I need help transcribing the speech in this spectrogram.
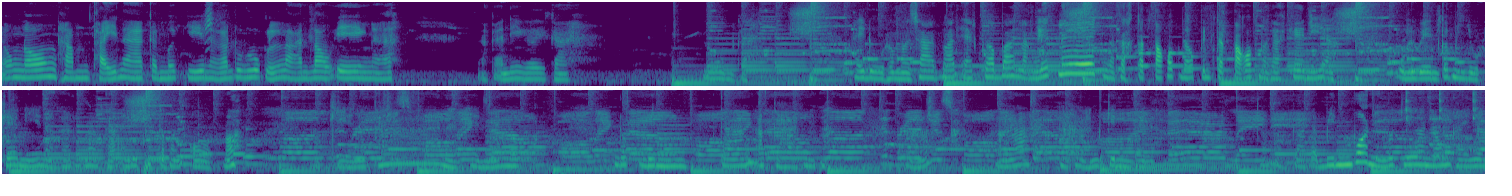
น้องๆทำไถนากันเมื่อกี้นะคะ ลูกๆหลานเราเองนะคะ นะคะนี่เลยค่ะนู่นค่ะ ให้ดูธรรมชาติบ้านแอดก็บ้านหลังเล็กๆนะคะกระต๊อบเราเป็นกระต๊อบนะคะ แค่นี้อะบริเวณก็มีอยู่แค่นี้นะคะนะคะอันนี้ที่ตะวันออกเนาะโอเคนะคะเห็นไหมนกนกบินกลางอากาศนะคะหาอาหารกินไปนะกลางอากาศแต่บินว่อนเมื่อกี้น้องไถนา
